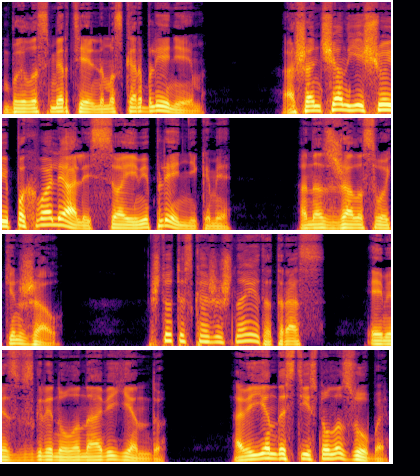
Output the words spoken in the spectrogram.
было смертельным оскорблением. А Шанчан еще и похвалялись своими пленниками. Она сжала свой кинжал. — Что ты скажешь на этот раз? Эмис взглянула на Авиенду. Авиенда стиснула зубы.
